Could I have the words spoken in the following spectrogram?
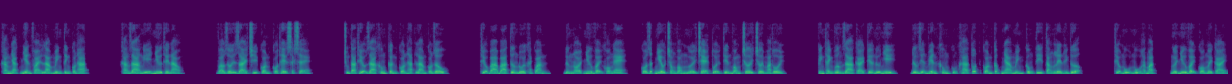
Khang nhạc nhiên phải làm minh tinh con hát. Khang gia nghĩ như thế nào? Vào giới giải trí còn có thể sạch sẽ. Chúng ta thiệu ra không cần con hát làm con dâu. Thiệu ba ba tương đối khách quan, đừng nói như vậy khó nghe, có rất nhiều trong vòng người trẻ tuổi tiến vòng chơi chơi mà thôi. Kinh thành vương ra cái kia nữ nhi, đương diễn viên không cũng khá tốt còn cấp nhà mình công ty tăng lên hình tượng. Thiệu mụ mụ hát mặt, người như vậy có mấy cái.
